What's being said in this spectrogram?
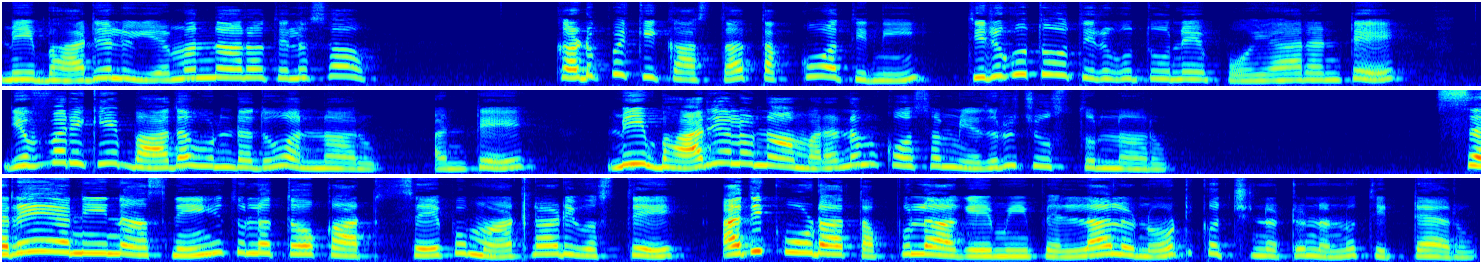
మీ భార్యలు ఏమన్నారో తెలుసా? కడుపుకి కాస్త తక్కువ తిని తిరుగుతూ తిరుగుతూనే పోయారంటే ఎవ్వరికీ బాధ ఉండదు అన్నారు. అంటే మీ భార్యలు నా మరణం కోసం ఎదురు చూస్తున్నారు సరే అని నా స్నేహితులతో కాసేపు మాట్లాడి వస్తే అది కూడా తప్పులాగే మీ పిల్లాలు నోటికొచ్చినట్టు నన్ను తిట్టారు.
